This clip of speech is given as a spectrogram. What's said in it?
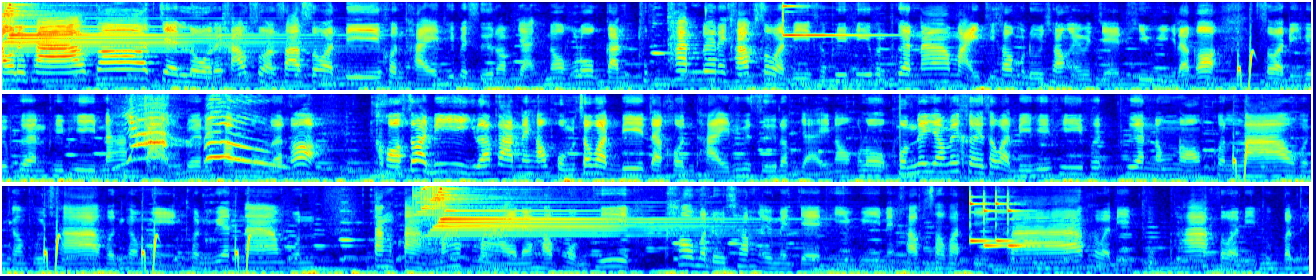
เอาเลยครับ ก็เจนโหลนะครับสวนสัตว์สวัสดีคนไทยที่ไปซื้อลำไยนอกโลกกันทุกท่านด้วยนะครับ สวัสดีพี่พี่ๆเพื่อนๆหน้าใหม่ที่เข้ามาดูช่อง m j TV แล้วก็สวัสดีเพื่อนๆพี่ๆหน้าเก่าด้วยนะครับผมแล้วก็ขอสวัสดีอีกแล้วกันนะครับ ผมสวัสดีแต่คนไทยที่ไปซื้อลำไยนอกโลก ผมเนี่ยยังไม่เคยสวัสดีพี่ๆเพื่อนๆน้องๆ คนลาว คนกัมพูชา คนเขมรคนเวียดนามคนต่างๆ มากมายนะครับ ผมที่ เข้ามาดูช่อง m j TV นะครับ สวัสดีครับ สวัสดีทุกภาค สวัสดีทุกประเท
